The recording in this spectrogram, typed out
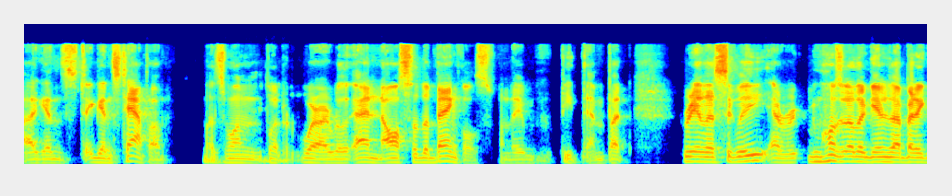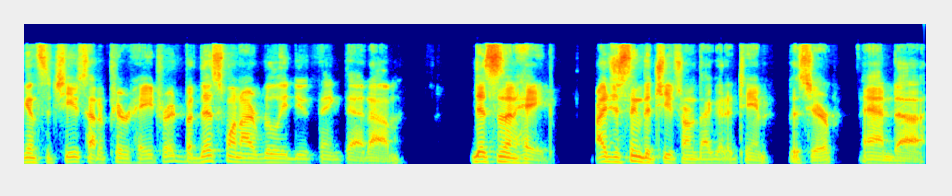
against against Tampa was one where I really and also the Bengals when they beat them. But realistically, every, most other games I bet against the Chiefs had a pure hatred. But this one, I really do think that um this isn't hate. I just think the Chiefs aren't that good a team this year, and uh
